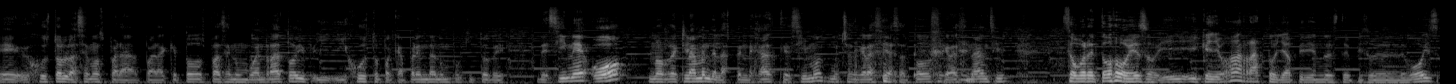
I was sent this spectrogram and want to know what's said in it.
Eh, justo lo hacemos para, para que todos pasen un buen rato y, y- y justo para que aprendan un poquito de, de cine o nos reclamen de las pendejadas que decimos. Muchas gracias a todos, gracias Nancy. Sobre todo eso, y, y que llevaba rato ya pidiendo este episodio de The Voice.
